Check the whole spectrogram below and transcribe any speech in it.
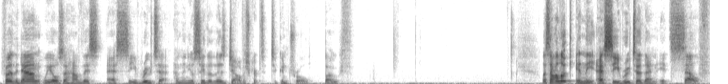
Further down, we also have this SC router, and then you'll see that there's JavaScript to control both. Let's have a look in the SC router then itself.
